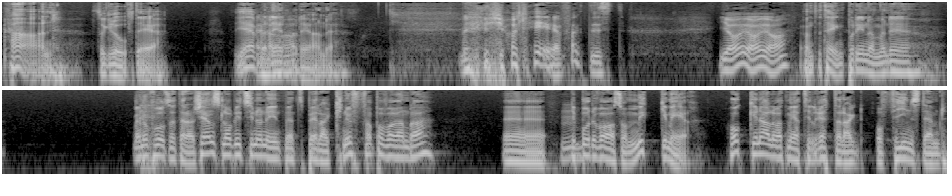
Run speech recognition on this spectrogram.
Fan, så grovt det är. Jävla Ja. nedvärderande. ja, det är faktiskt... Ja, ja, ja. Jag har inte tänkt på det innan, men det... Men de fortsätter då. Känslor har blivit synonymt med att spelare knuffar på varandra. Eh, Det borde vara så mycket mer. Hockeyn har aldrig varit mer tillrättalagd och finstämd.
